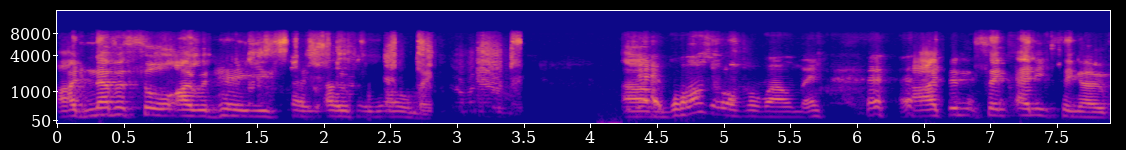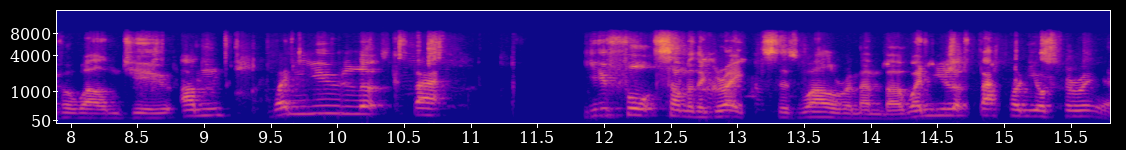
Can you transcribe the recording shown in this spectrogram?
I'd never thought I would hear you say overwhelming. Um, yeah, it was overwhelming. I didn't think anything overwhelmed you. Um, when you look back, you fought some of the greats as well. Remember, when you look back on your career,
